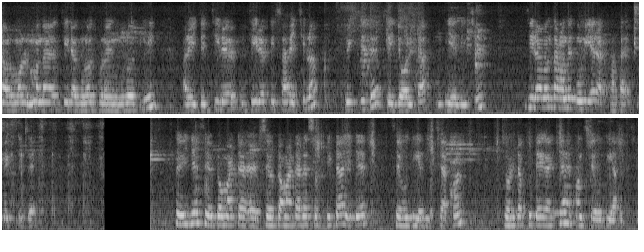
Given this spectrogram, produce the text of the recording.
নর্মাল মানে জিরা গুঁড়ো ধরে গুঁড়ো দিয়ে, আর এই যে জিরে জিরে পিসা হয়েছিল মিক্সিতে, সেই জলটা দিয়ে দিচ্ছি। জিরা বলতে আমাদের গুঁড়িয়ে রাখা হয় মিক্সিতে। তো এই যে সেও টমাটার সেও টমাটারের সবজিটা, এই যে সেও দিয়ে দিচ্ছে এখন। ঝোলটা ফুটে গেছে, এখন সেও দেওয়া হচ্ছে।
